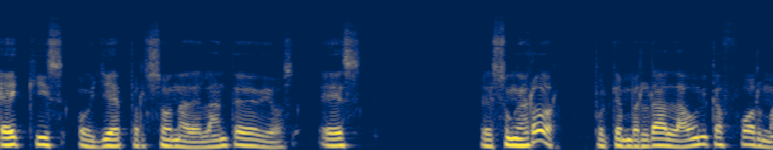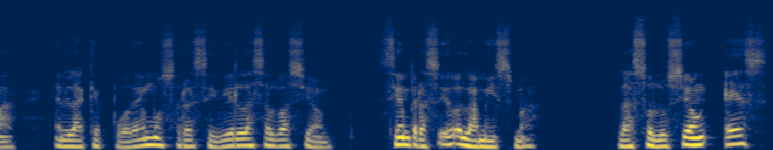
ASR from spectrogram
X o Y persona delante de Dios, es, es un error, porque en verdad la única forma en la que podemos recibir la salvación siempre ha sido la misma. La solución es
